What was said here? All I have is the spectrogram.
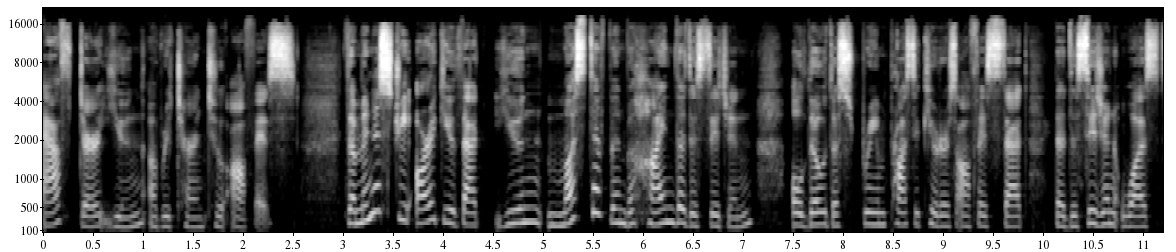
after Yoon uh, returned to office. The ministry argued that Yoon must have been behind the decision, although the Supreme Prosecutor's Office said the decision was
